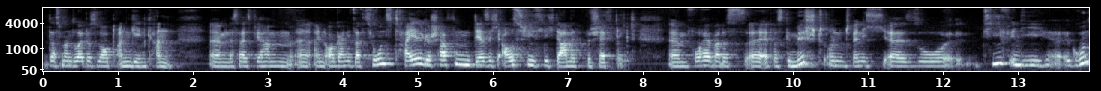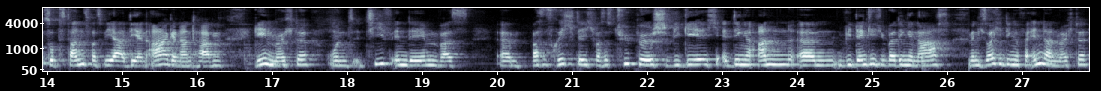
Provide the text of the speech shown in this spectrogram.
dass man so etwas überhaupt angehen kann. Ähm, das heißt, wir haben äh, einen Organisationsteil geschaffen, der sich ausschließlich damit beschäftigt. Ähm, vorher war das äh, etwas gemischt und wenn ich äh, so tief in die äh, Grundsubstanz, was wir ja DNA genannt haben, gehen möchte und tief in dem, was ähm, was ist richtig, was ist typisch, wie gehe ich Dinge an, ähm, wie denke ich über Dinge nach. Wenn ich solche Dinge verändern möchte,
